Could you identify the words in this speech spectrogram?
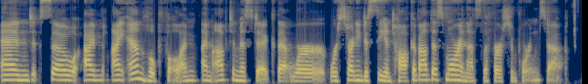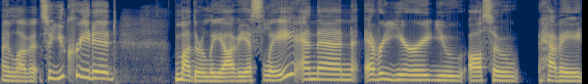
And so I'm I am hopeful. I'm I'm optimistic that we're we're starting to see and talk about this more and that's the first important step. I love it. So you created motherly, obviously. And then every year you also have a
